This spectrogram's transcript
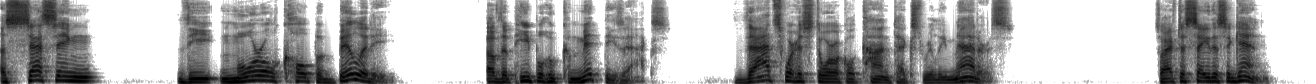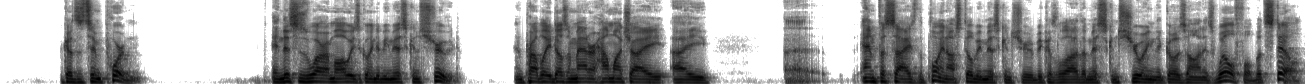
assessing the moral culpability of the people who commit these acts. That's where historical context really matters. So I have to say this again because it's important. And this is where I'm always going to be misconstrued. And probably it doesn't matter how much I, I uh, emphasize the point, I'll still be misconstrued because a lot of the misconstruing that goes on is willful. But still,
